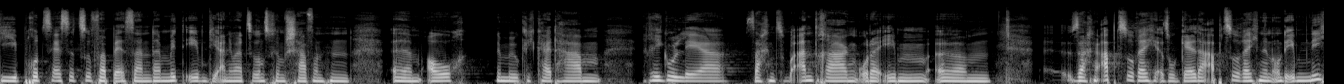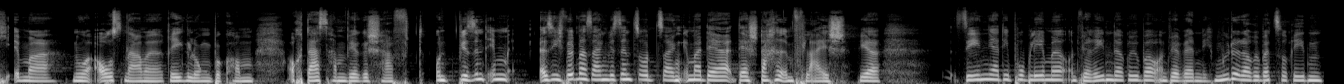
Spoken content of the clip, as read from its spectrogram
die Prozesse zu verbessern, damit eben die Animationsfilmschaffenden ähm, auch eine Möglichkeit haben, regulär Sachen zu beantragen oder eben ähm, Sachen abzurechnen, also Gelder abzurechnen und eben nicht immer nur Ausnahmeregelungen bekommen. Auch das haben wir geschafft. Und wir sind im, also ich würde mal sagen, wir sind sozusagen immer der, der Stachel im Fleisch. Wir sehen ja die Probleme und wir reden darüber und wir werden nicht müde darüber zu reden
